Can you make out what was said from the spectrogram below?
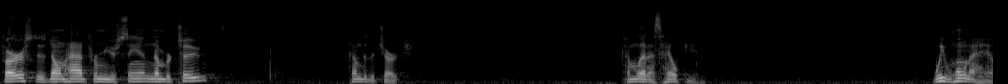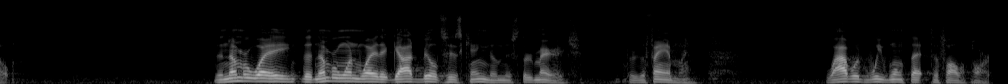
first is don't hide from your sin. Number two, come to the church. Come let us help you. We want to help. The number way, the number one way that God builds his kingdom is through marriage, through the family. Why would we want that to fall apart?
